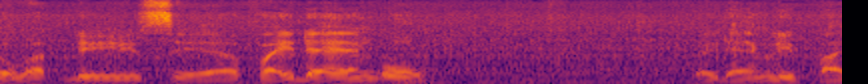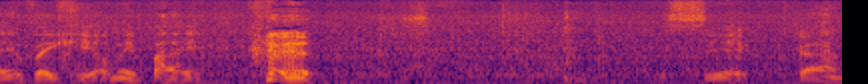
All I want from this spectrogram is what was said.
สวัสดีเสียไฟแดงโอ้ไฟแดงรีบไป ไฟเขียวไม่ไป เสียกั้ง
